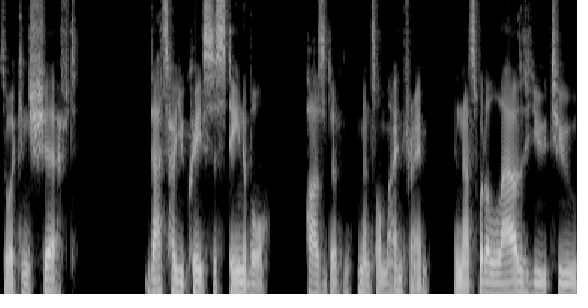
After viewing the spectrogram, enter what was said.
so it can shift that's how you create sustainable positive mental mind frame and that's what allows you to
